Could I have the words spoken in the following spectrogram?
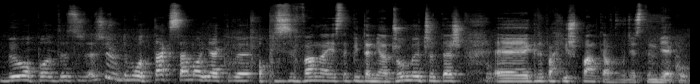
było. Po, to znaczy, to było tak samo, jak e, opisywana jest epidemia dżumy, czy też e, grypa hiszpanka w XX wieku.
